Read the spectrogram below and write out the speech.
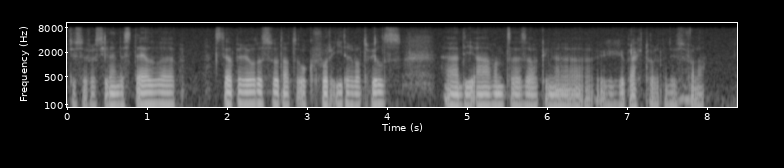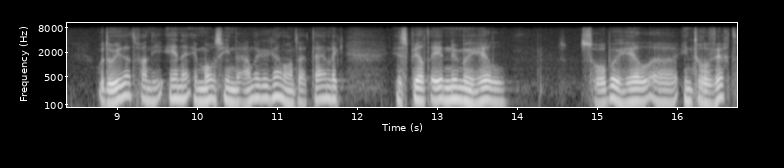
tussen verschillende stijlen stelperiodes, zodat ook voor ieder wat wils uh, die avond uh, zou kunnen uh, gebracht worden. Dus voilà. Hoe doe je dat van die ene emotie in de andere gaan? Want uiteindelijk, je speelt één nummer heel sober, heel introvert.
